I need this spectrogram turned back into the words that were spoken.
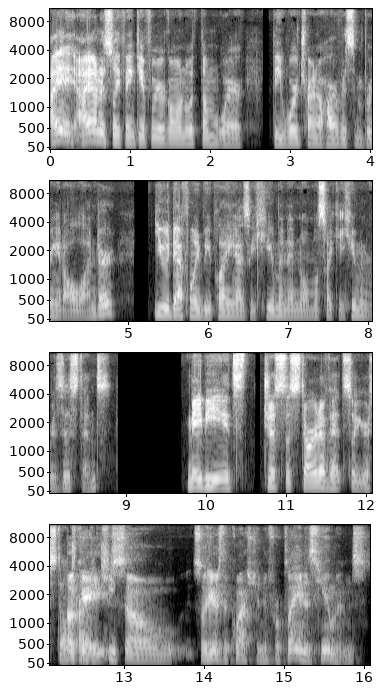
I Yeah. I honestly think if we were going with them where they were trying to harvest and bring it all under, you would definitely be playing as a human and almost like a human resistance. Maybe it's just the start of it, so you're still trying Okay, to keep. so so here's the question: If we're playing as humans,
